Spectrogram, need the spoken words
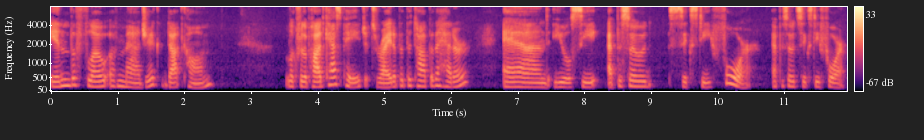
intheflowofmagic.com. Look for the podcast page, it's right up at the top of the header, and you'll see episode 64. Episode 64.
